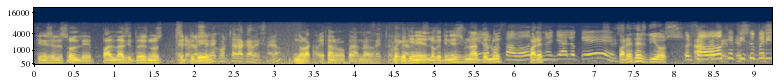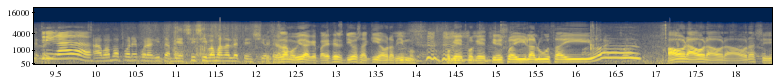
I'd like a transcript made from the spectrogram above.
tienes el sol de espaldas y entonces no se Pero te no ve... se me corta la cabeza, ¿no? No la cabeza, no, para Ah, nada. perfecto, lo, que venga, tienes, venga, lo que tienes es un haz Venga, de luz... por favor, pare- dinos ya lo que es. Pareces Dios. Por Ah, favor, perfecto, que estoy ese- súper ese intrigada. Ah, vamos a poner por aquí también. Sí, sí, vamos a darle tensión. Esa es la movida, que pareces Dios aquí ahora mismo. Porque, porque tienes ahí la luz ahí... ¡ah! Ahora, ahora, ahora, ahora sí.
